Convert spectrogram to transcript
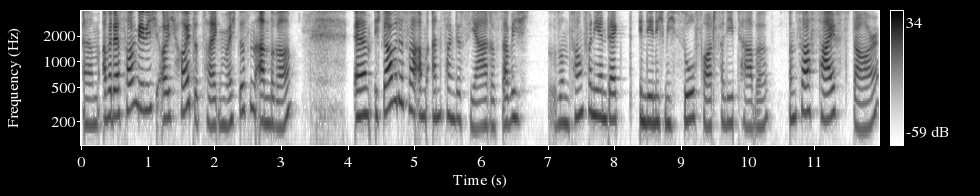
Ähm, aber der Song, den ich euch heute zeigen möchte, ist ein anderer. Ähm, ich glaube, das war am Anfang des Jahres. Da habe ich so einen Song von ihr entdeckt, in den ich mich sofort verliebt habe. Und zwar Five Star.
